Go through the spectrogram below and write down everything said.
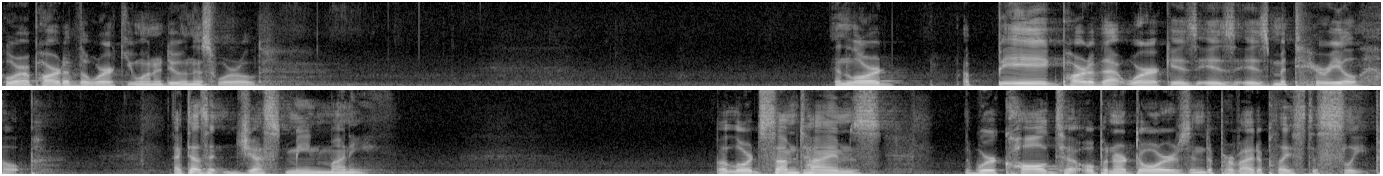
who are a part of the work you want to do in this world. And Lord, a big part of that work is, is, is material help. That doesn't just mean money. But Lord, sometimes we're called to open our doors and to provide a place to sleep.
